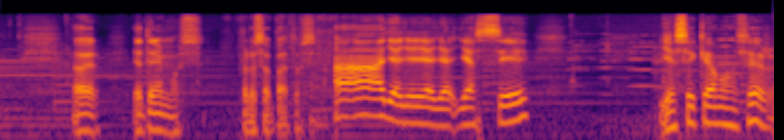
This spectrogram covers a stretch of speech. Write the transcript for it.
a ver. Ya tenemos para los zapatos. Ah, ya, ya, ya, ya, ya sé. Ya sé qué vamos a hacer.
